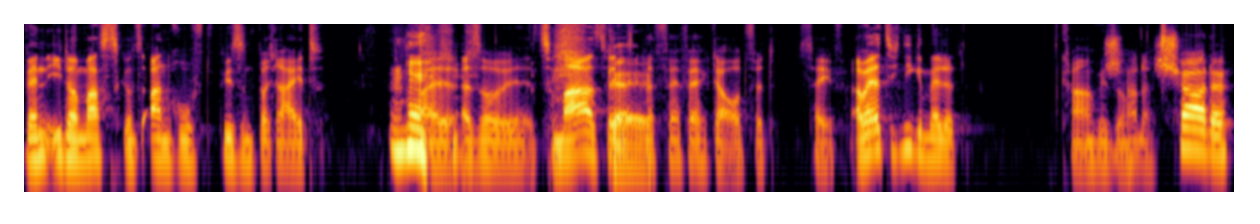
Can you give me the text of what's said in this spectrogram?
wenn Elon Musk uns anruft, wir sind bereit. Weil, also zum Mars wäre das perfekte Outfit. Safe. Aber er hat sich nie gemeldet. Keine Ahnung, wieso. Schade. Schade.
